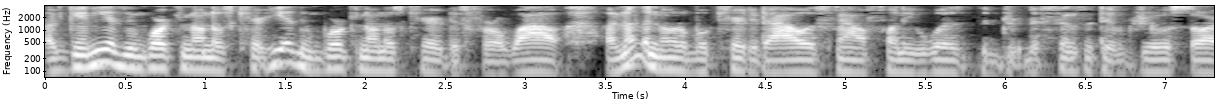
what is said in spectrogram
again he has been working on those char- he has been working on those characters for a while. Another notable character that i always found funny was the, the sensitive drill sergeant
